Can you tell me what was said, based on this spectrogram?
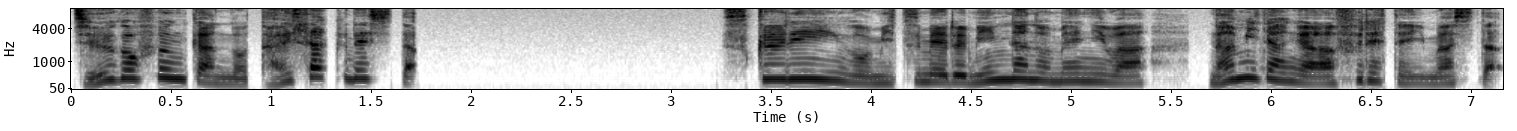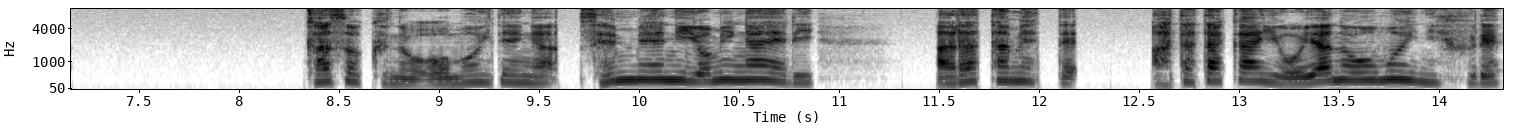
15分間の大作でした。スクリーンを見つめるみんなの目には涙があふれていました。家族の思い出が鮮明によみがえり改めて温かい親の思いに触れ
